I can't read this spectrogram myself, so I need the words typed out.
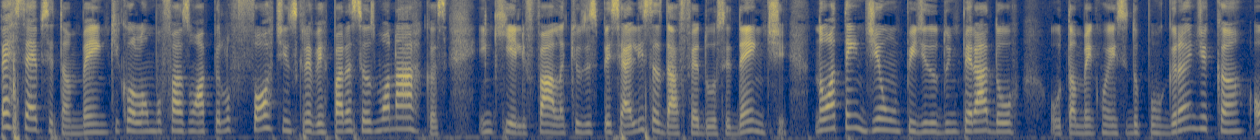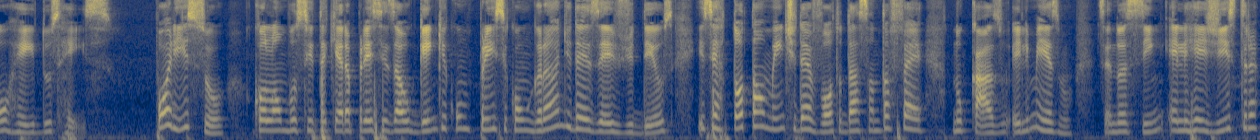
Percebe-se também que Colombo faz um apelo forte em escrever para seus monarcas, em que ele fala que os especialistas da fé do Ocidente não atendiam o pedido do imperador, ou também conhecido por Grande Khan ou Rei dos Reis. Por isso, Colombo cita que era preciso alguém que cumprisse com o grande desejo de Deus e ser totalmente devoto da Santa Fé, no caso, ele mesmo. Sendo assim, ele registra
